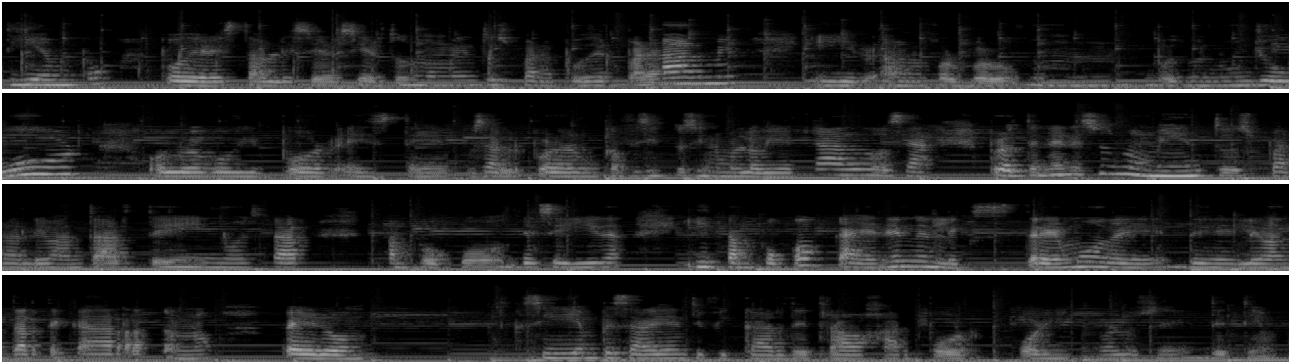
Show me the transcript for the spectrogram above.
tiempo, poder establecer ciertos momentos para poder pararme, ir a lo mejor por un pues bueno, un yogur o luego ir por este pues por algún cafecito si no me lo había echado, o sea, pero tener esos momentos para levantarte y no estar tampoco de seguida y tampoco caer en el extremo de, levantarte cada rato, ¿no? Pero sí empezar a identificar de trabajar por, por intervalos de, tiempo.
